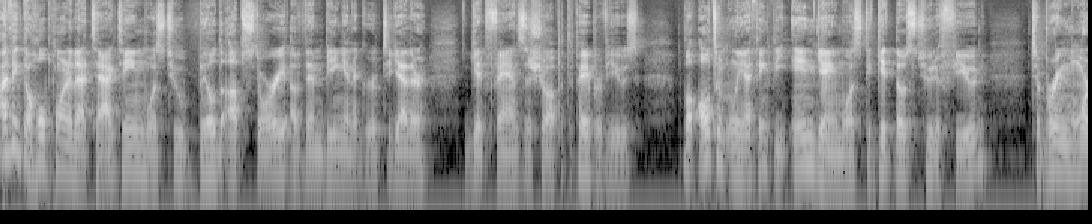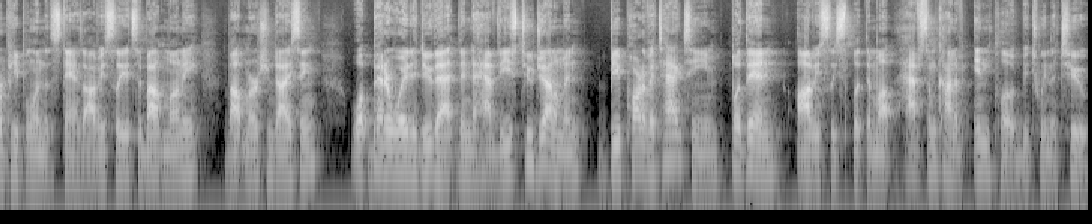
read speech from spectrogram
I think the whole point of that tag team was to build up story of them being in a group together, get fans to show up at the pay-per-views. But ultimately, I think the end game was to get those two to feud, to bring more people into the stands. Obviously, it's about money, about merchandising. What better way to do that than to have these two gentlemen be part of a tag team, but then obviously split them up, have some kind of implode between the two,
